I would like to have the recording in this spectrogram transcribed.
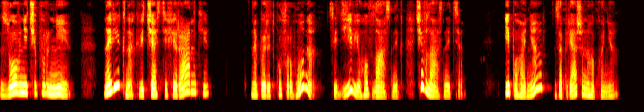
зовні чепурні, на вікнах квітчасті фіранки. Напередку фургона сидів його власник чи власниця і поганяв запряженого коня.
